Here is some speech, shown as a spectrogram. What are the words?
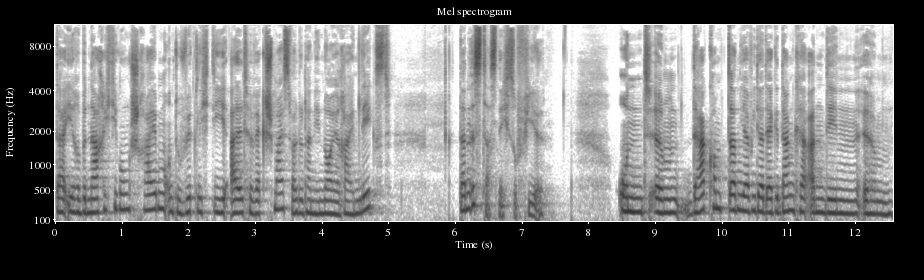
da ihre Benachrichtigungen schreiben und du wirklich die alte wegschmeißt, weil du dann die neue reinlegst, dann ist das nicht so viel. Und ähm, da kommt dann ja wieder der Gedanke an den ähm,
